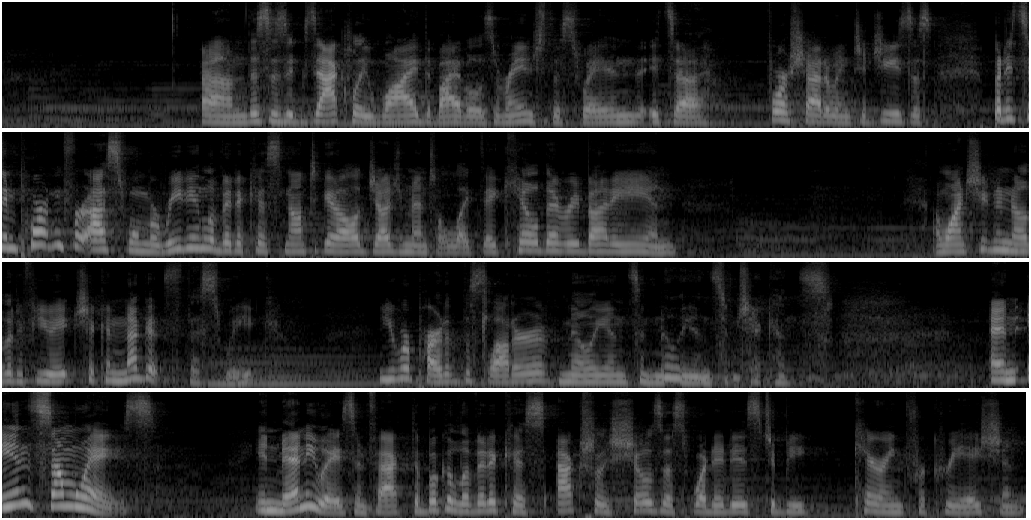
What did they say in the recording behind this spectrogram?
Um, this is exactly why the Bible is arranged this way, and it's a foreshadowing to Jesus. But it's important for us when we're reading Leviticus not to get all judgmental, like they killed everybody. And I want you to know that if you ate chicken nuggets this week, you were part of the slaughter of millions and millions of chickens. And in some ways, in many ways, in fact, the book of Leviticus actually shows us what it is to be caring for creation.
